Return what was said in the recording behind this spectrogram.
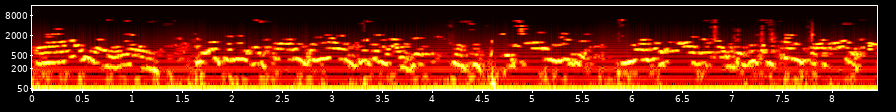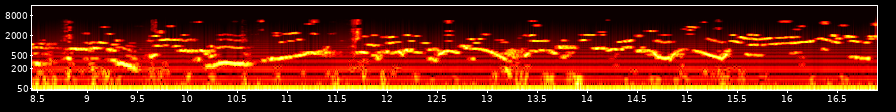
我好累，我跟那个装疯的老人，就是跟你说，你有点，你要跟他说，他就是更搞笑，更爱我。笑死你，你，你，你，你，你，你，你，你，你，你，你，你。I'm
